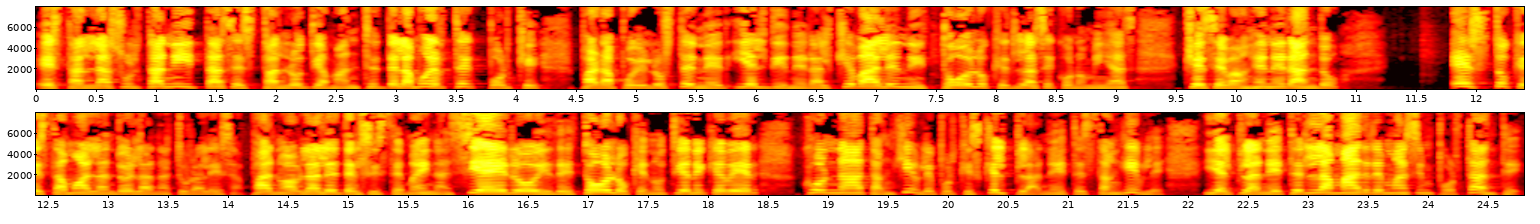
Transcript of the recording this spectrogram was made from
están las sultanitas, están los diamantes de la muerte porque para poderlos tener y el dineral que valen y todo lo que es las economías que se van generando, esto que estamos hablando de la naturaleza, para no hablarles del sistema financiero y de todo lo que no tiene que ver con nada tangible, porque es que el planeta es tangible y el planeta es la madre más importante.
